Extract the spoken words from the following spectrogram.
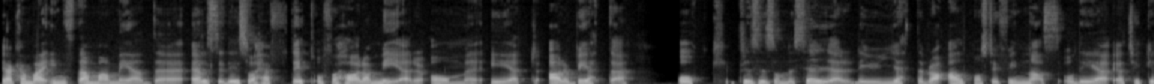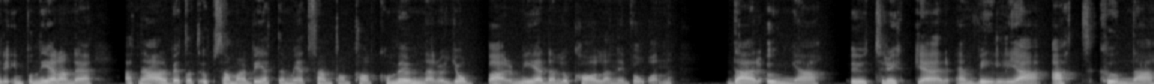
Jag kan bara instämma med eh, Elsie. Det är så häftigt att få höra mer om ert arbete. Och precis som du säger, det är ju jättebra. Allt måste ju finnas. Och det, jag tycker det är imponerande att ni har arbetat upp samarbete med ett femtontal kommuner och jobbar med den lokala nivån. Där unga uttrycker en vilja att kunna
